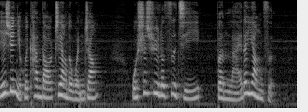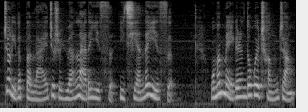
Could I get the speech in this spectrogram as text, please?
也许你会看到这样的文章：我失去了自己本来的样子。这里的本来就是原来的意思，以前的意思。我们每个人都会成长，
